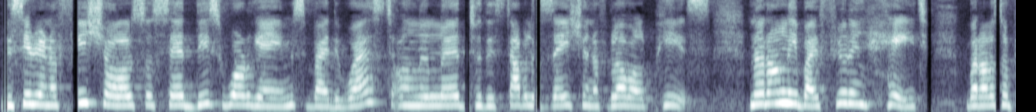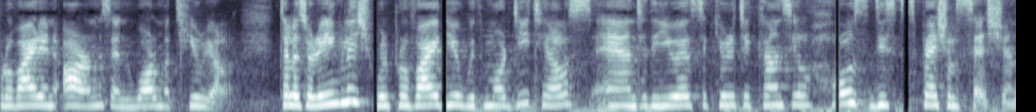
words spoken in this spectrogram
the Syrian official also said these war games by the West only led to the stabilization of global peace, not only by fueling hate, but also providing arms and war material. Telesur English will provide you with more details, and the U.S. Security Council holds this special session.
